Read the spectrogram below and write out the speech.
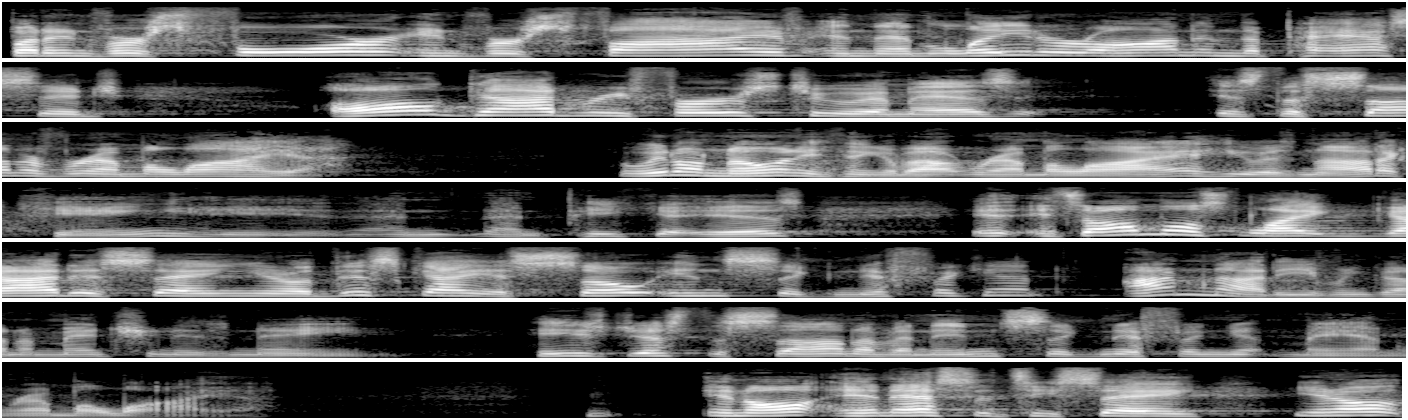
But in verse 4, in verse 5, and then later on in the passage, all God refers to him as is the son of Remaliah. We don't know anything about Remaliah. He was not a king, he, and, and Pekah is. It, it's almost like God is saying, you know, this guy is so insignificant, I'm not even going to mention his name. He's just the son of an insignificant man, Remaliah. In, all, in essence, he's saying, you know,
